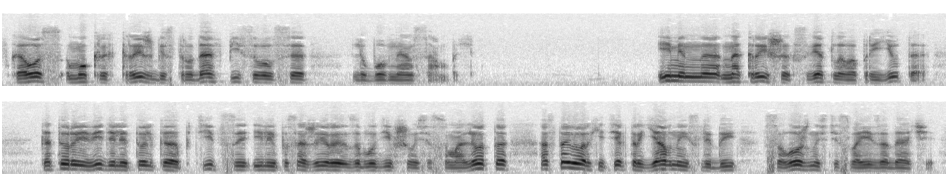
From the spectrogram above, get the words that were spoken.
В хаос мокрых крыш без труда вписывался любовный ансамбль. Именно на крышах светлого приюта, которые видели только птицы или пассажиры заблудившегося самолета, оставил архитектор явные следы сложности своей задачи —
